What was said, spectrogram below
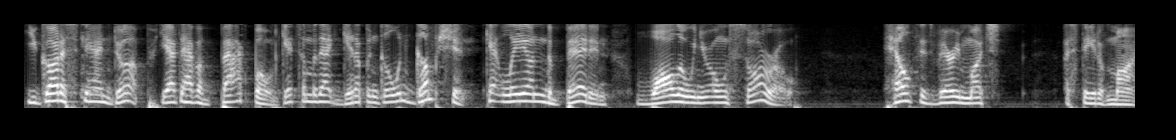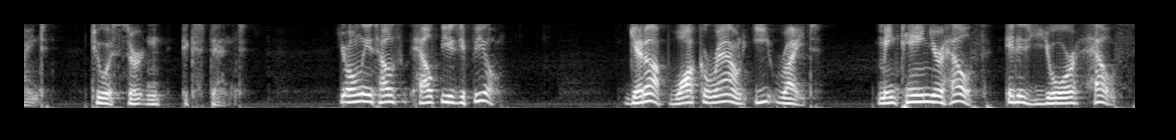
You got to stand up. You have to have a backbone. Get some of that get up and go and gumption. Can't lay on the bed and wallow in your own sorrow. Health is very much a state of mind to a certain extent. You're only as health- healthy as you feel. Get up, walk around, eat right, maintain your health. It is your health.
